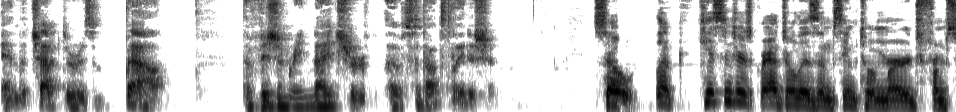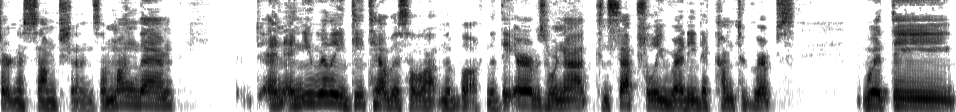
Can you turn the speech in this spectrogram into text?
And the chapter is about the visionary nature of Sadat's leadership. So, look, Kissinger's gradualism seemed to emerge from certain assumptions. Among them, and, and you really detail this a lot in the book that the Arabs were not conceptually ready to come to grips with the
